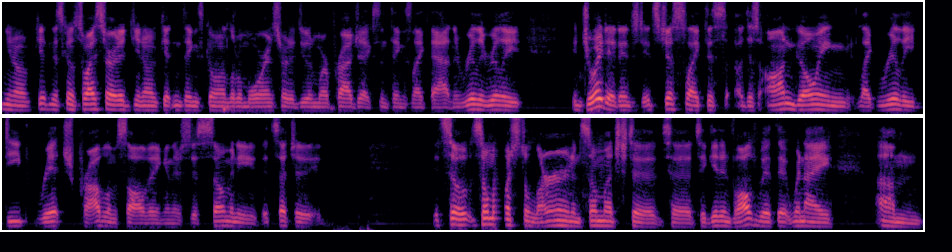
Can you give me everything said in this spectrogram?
you know, getting this going. So I started, you know, getting things going a little more and started doing more projects and things like that. And really, really enjoyed it. And it's, it's just like this, uh, this ongoing, like really deep, rich problem solving. And there's just so many, it's such a, it's so, so much to learn and so much to, to, to get involved with it when I, um,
